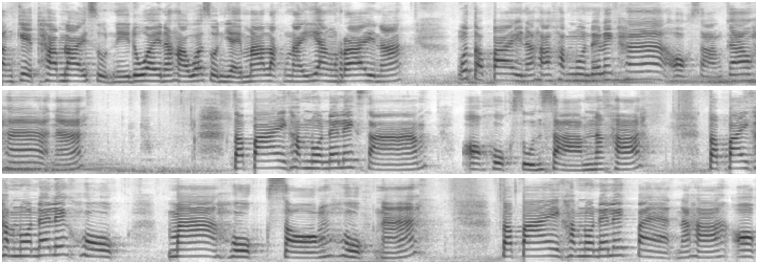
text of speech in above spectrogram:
สังเกตไทม์ไลน์สูตรนี้ด้วยนะคะ ว่าส่วนใหญ่มาหลักไหนอย่างไรนะ งวดต่อไปนะคะคำนวณได้เลข 5 ออก 395 นะ ต่อไปคำนวณได้เลข 3 ออก 603 นะคะ ต่อไปคำนวณได้เลข 6 มา 626 นะ ต่อไปคำนวณได้เลข 8 นะคะ ออก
